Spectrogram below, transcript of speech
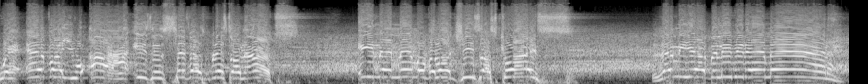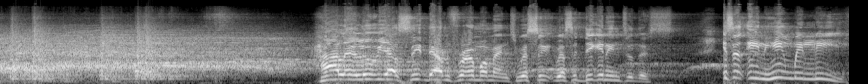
Wherever you are is the safest place on earth. In the name of the Lord Jesus Christ. Let me hear believe it, amen. Hallelujah. Sit down for a moment. We're, see, we're see digging into this. It says, In him we live.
